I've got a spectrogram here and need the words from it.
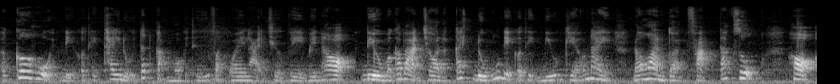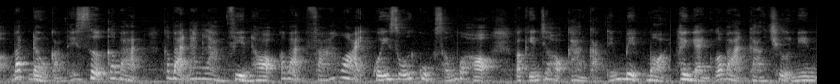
à, cơ hội để có thể thay đổi tất cả mọi thứ và quay lại trở về bên họ. Điều mà các bạn cho là cách đúng để có thể níu kéo này nó hoàn toàn phản tác dụng. Họ bắt đầu cảm thấy sợ các bạn các bạn đang làm phiền họ, các bạn phá hoại, quấy rối cuộc sống của họ và khiến cho họ càng cảm thấy mệt mỏi. Hình ảnh của các bạn càng trở nên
